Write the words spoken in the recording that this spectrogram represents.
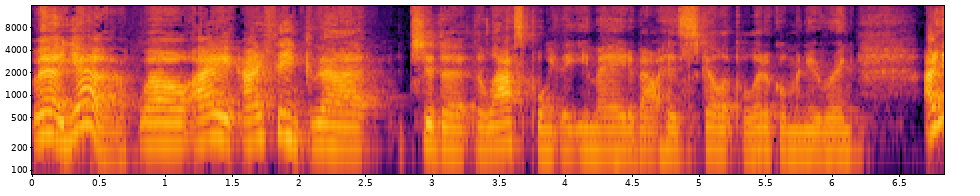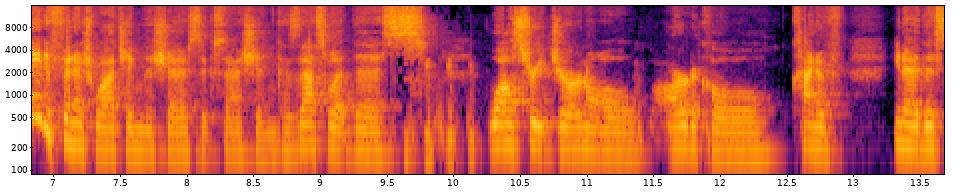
Well, yeah. Well, I I think that to the the last point that you made about his skill at political maneuvering, I need to finish watching the show Succession because that's what this Wall Street Journal article kind of, you know, this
